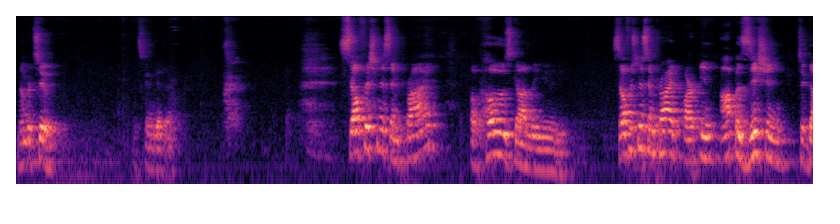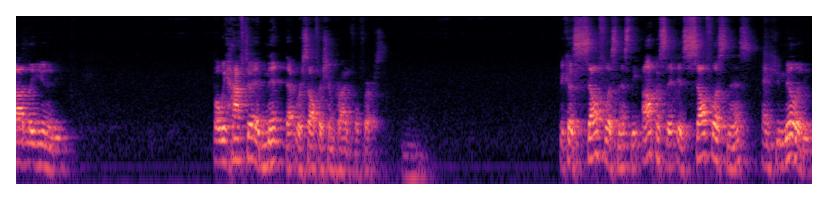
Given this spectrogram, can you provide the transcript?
Number two, it's going to get there. Selfishness and pride oppose godly unity. Selfishness and pride are in opposition to godly unity. But we have to admit that we're selfish and prideful first. Because selflessness, the opposite is selflessness and humility.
